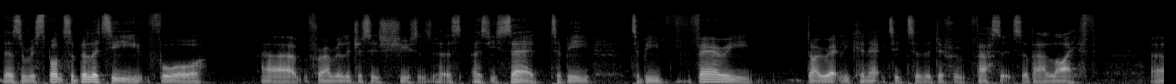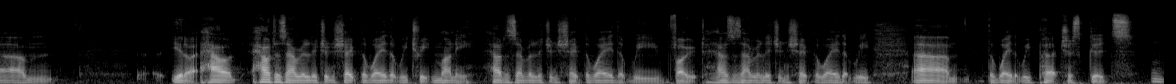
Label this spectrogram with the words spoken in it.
there's a responsibility for uh, for our religious institutions, as, as you said, to be to be very directly connected to the different facets of our life, Um, you know, how how does our religion shape the way that we treat money? How does our religion shape the way that we vote? How does our religion shape the way that we um, the way that we purchase goods? Mhm.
